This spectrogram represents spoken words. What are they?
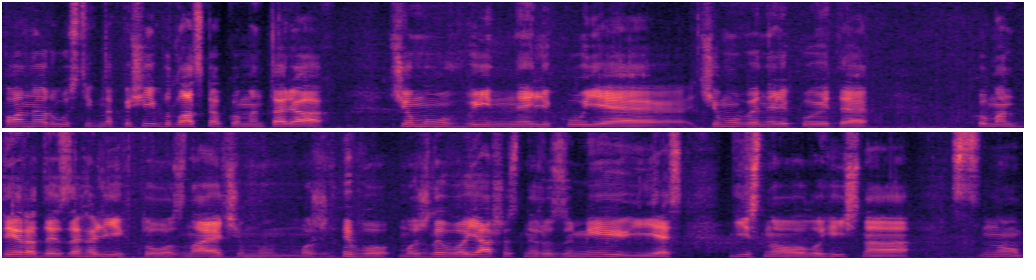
пане Руснік, напишіть, будь ласка, в коментарях, чому він не лікує, чому ви не лікуєте командира, де взагалі хто знає, чому можливо, можливо, я щось не розумію. І є дійсно логічне ну,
